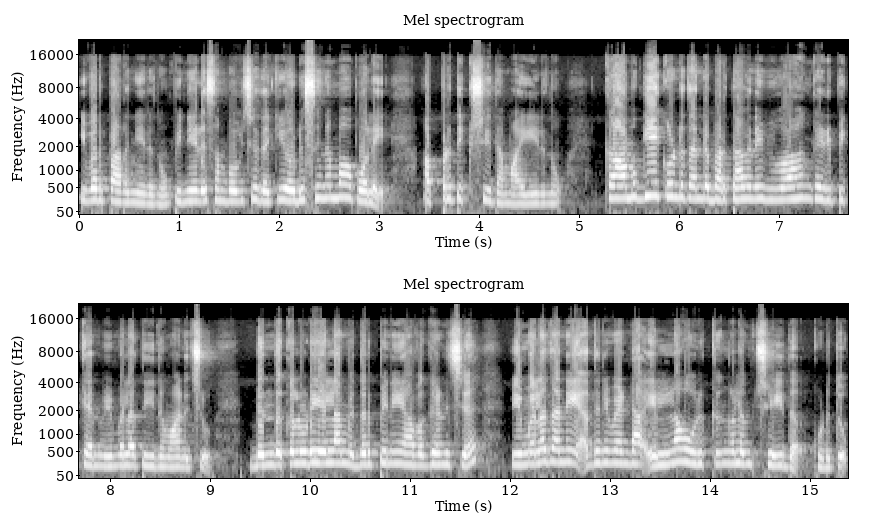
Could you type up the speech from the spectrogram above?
ഇവർ പറഞ്ഞിരുന്നു. പിന്നീട് സംഭവിച്ചതൊക്കെ ഒരു സിനിമ പോലെ അപ്രതീക്ഷിതമായിരുന്നു. കാമുകിയെ കൊണ്ട് തന്റെ ഭർത്താവിനെ വിവാഹം കഴിപ്പിക്കാൻ വിമല തീരുമാനിച്ചു. ബന്ധുക്കളുടെ എല്ലാം എതിർപ്പിനെ അവഗണിച്ച് വിമല തന്നെ അതിനുവേണ്ട എല്ലാ ഒരുക്കങ്ങളും ചെയ്ത് കൊടുത്തു.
